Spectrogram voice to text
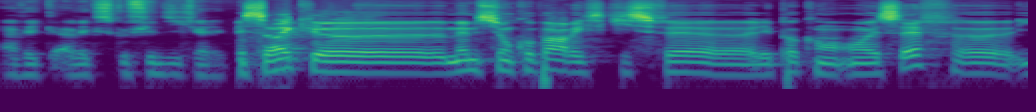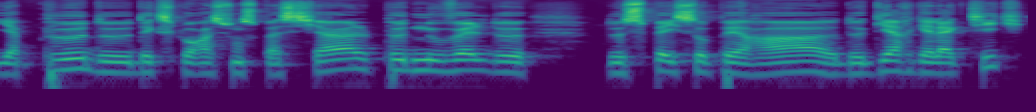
avec avec ce que fait Dick à l'époque. C'est vrai que même si on compare avec ce qui se fait euh, à l'époque en, SF, euh, il y a peu d'exploration spatiale, peu de nouvelles de de space opéra, de guerre galactique.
